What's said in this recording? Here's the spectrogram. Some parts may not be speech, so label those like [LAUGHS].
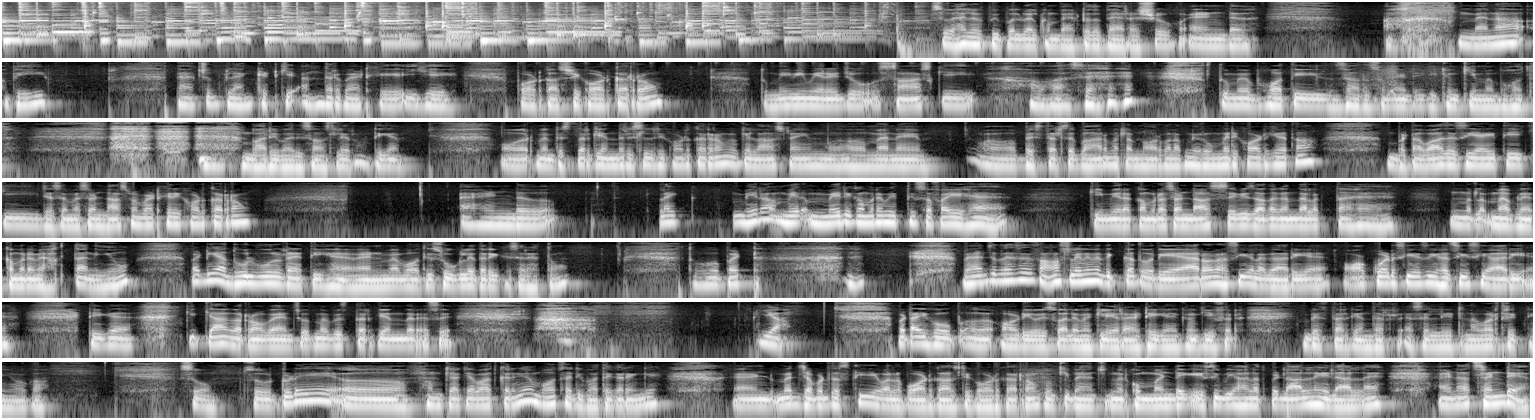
So hello people welcome back to the Baira show and मैं ना अभी patch blanket के अंदर बैठ के ये पॉडकास्ट रिकॉर्ड कर रहा हूँ। तो मे भी मेरे जो सांस की आवाज़ है तुम्हें बहुत ही ज़्यादा सुनाई देगी क्योंकि मैं बहुत भारी भारी सांस ले रहा हूँ, ठीक है? और मैं बिस्तर के अंदर इसलिए रिकॉर्ड कर रहा हूँ क्योंकि लास्ट टाइम मैंने बिस्तर से बाहर मतलब नॉर्मल अपने रूम में रिकॉर्ड किया था। बट आवाज़ ऐसी आई थी कि जैसे मैं संडास में बैठ के रिकॉर्ड कर रहा हूँ। एंड लाइक मेरा मेरा, मेरे कमरे में इतनी सफ़ाई है कि मेरा कमरा संडास से भी ज़्यादा गंदा लगता है। मतलब मैं अपने कमरे में हकता नहीं हूँ बट यहाँ धूल वूल रहती है एंड मैं बहुत ही सूगले तरीके से रहता हूँ। तो बट बहन जो ऐसे सांस लेने में दिक्कत हो रही है यार, और हँसी लगा रही है। ऑकवर्ड सी, ऐसी हँसी सी आ रही है। ठीक है, कि क्या कर रहा हूँ बहन चौथ मैं बिस्तर के अंदर ऐसे। या बट आई होप ऑडियो इस वाले में क्लियर है, ठीक है, क्योंकि फिर बिस्तर के अंदर ऐसे लेटना वर्थ इट नहीं होगा। सो सो टुडे हम क्या क्या बात करेंगे? हम बहुत सारी बातें करेंगे। एंड मैं ज़बरदस्ती ये वाला पॉडकास्ट रिकॉर्ड कर रहा हूँ, क्योंकि मैं मेरे को मंडे के किसी भी हालत पे डालना ही डालना है। एंड आज संडे है।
